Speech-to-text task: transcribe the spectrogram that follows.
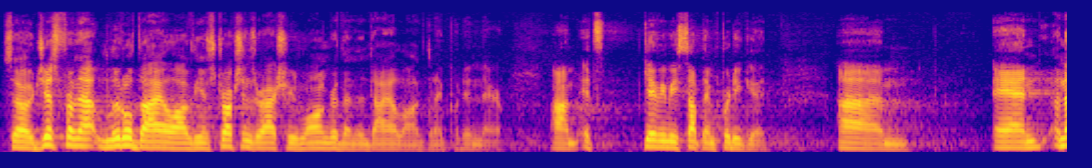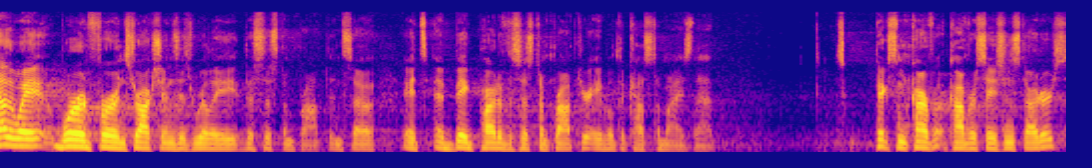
So just from that little dialogue, the instructions are actually longer than the dialogue that I put in there. Um, it's giving me something pretty good. Um, and another way, word for instructions is really the system prompt. And so it's a big part of the system prompt. You're able to customize that. Let's pick some conversation starters.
